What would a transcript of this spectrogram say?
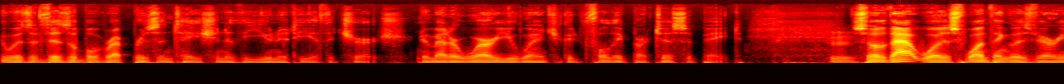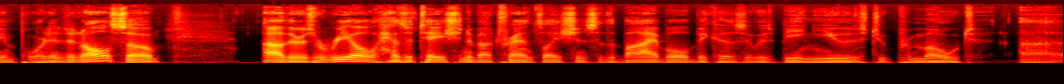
it, was a visible representation of the unity of the Church. No matter where you went, you could fully participate. Hmm. So that was one thing that was very important. And also, uh, there was a real hesitation about translations of the Bible because it was being used to promote uh,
